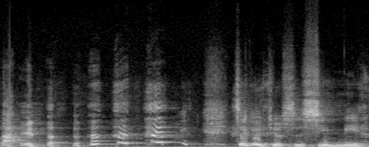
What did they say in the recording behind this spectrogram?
来了，这个就是信念，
